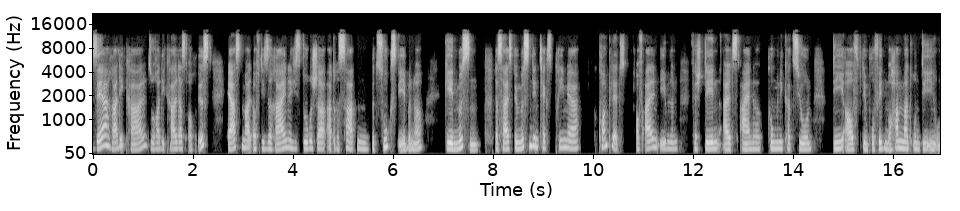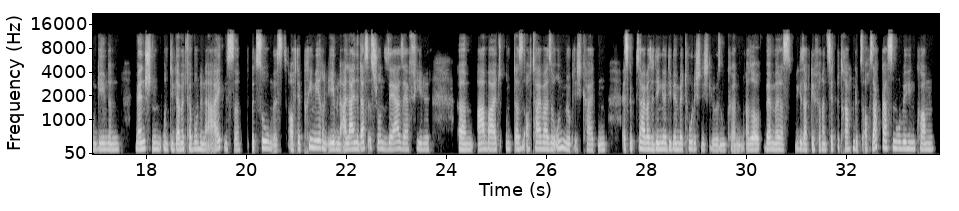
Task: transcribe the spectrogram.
sehr radikal, so radikal das auch ist, erstmal auf diese reine historische Adressatenbezugsebene gehen müssen. Das heißt, wir müssen den Text primär komplett auf allen Ebenen verstehen als eine Kommunikation, die auf den Propheten Mohammed und die ihn umgebenden Menschen und die damit verbundenen Ereignisse bezogen ist, auf der primären Ebene. Alleine das ist schon sehr, sehr viel ähm, Arbeit und da sind auch teilweise Unmöglichkeiten. Es gibt teilweise Dinge, die wir methodisch nicht lösen können. Also wenn wir das, wie gesagt, differenziert betrachten, gibt es auch Sackgassen, wo wir hinkommen.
